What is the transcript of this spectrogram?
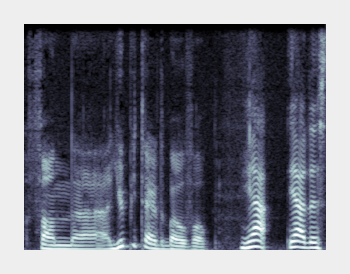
van uh, Jupiter erbovenop. Ja, ja, dus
